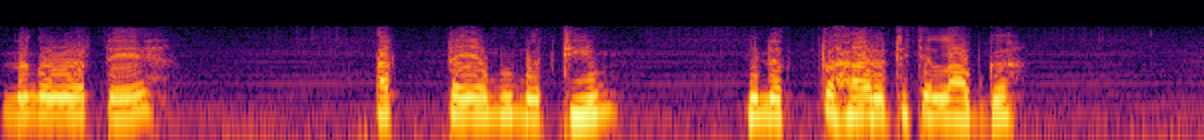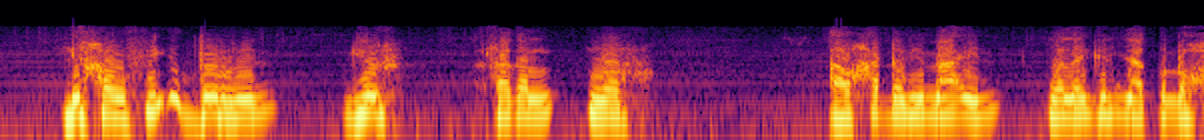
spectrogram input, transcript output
na nga wootee at tayamuma tiim mi na taxaarati ca laab ga li xaw fi durrin ngir ragal lor aw xaddami maa in wala ngir ndox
